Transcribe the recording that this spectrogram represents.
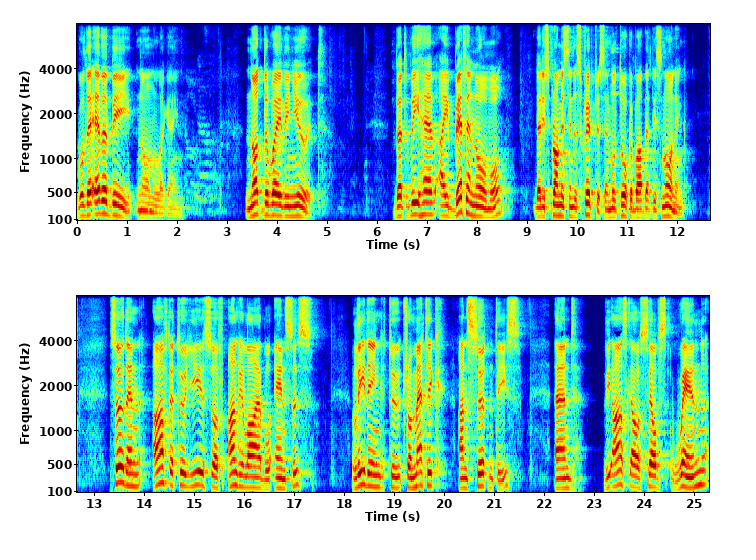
Will there ever be normal again? Not the way we knew it. But we have a better normal that is promised in the scriptures, and we'll talk about that this morning. So then, after two years of unreliable answers, leading to traumatic uncertainties, and we ask ourselves when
